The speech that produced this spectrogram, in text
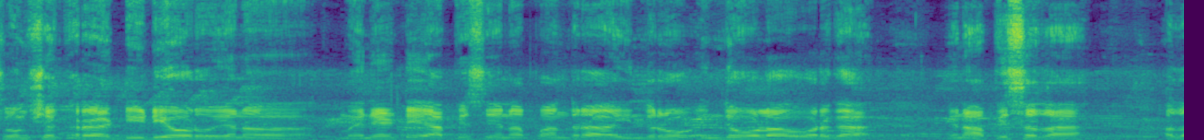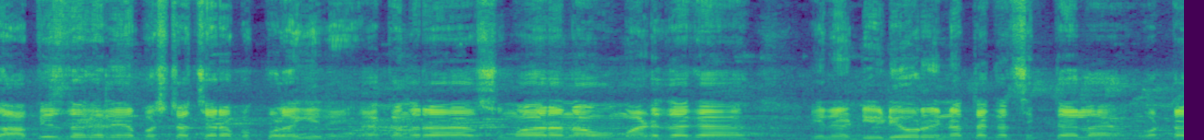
ಸೋಮಶೇಖರ ಡಿ ಡಿ ಅವರು ಏನು ಮೈನಾರಿಟಿ ಆಫೀಸ್ ಏನಪ್ಪ ಅಂದ್ರೆ ಹಿಂದೂ ಹಿಂದೂಗಳ ವರ್ಗ ಏನು ಆಫೀಸ್ ಅದ. ಅದು ಆಫೀಸ್ದಾಗ ಏನು ಭ್ರಷ್ಟಾಚಾರ ಬಕ್ಕುಳಾಗಿದೆ. ಯಾಕಂದ್ರೆ ಸುಮಾರು ನಾವು ಮಾಡಿದಾಗ ಏನು ಡಿ ಡಿ ಅವರು ಇನ್ನೂ ತನಕ ಸಿಗ್ತಾ ಇಲ್ಲ. ಒಟ್ಟು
